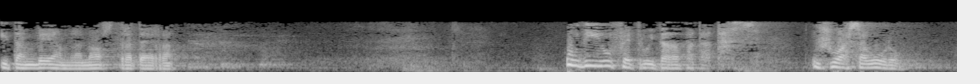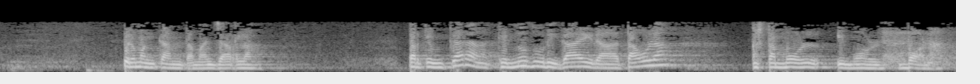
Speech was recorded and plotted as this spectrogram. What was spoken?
i també amb la nostra terra. Odio fer truita de patates, us ho asseguro, però m'encanta menjar-la, perquè encara que no duri gaire a taula, està molt i molt bona.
